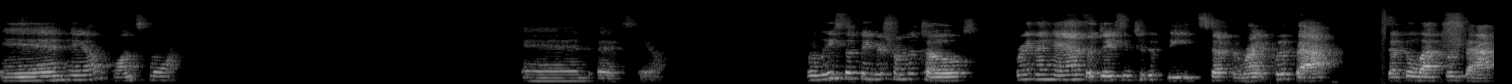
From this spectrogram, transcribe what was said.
Inhale once more. And exhale. Release the fingers from the toes. Bring the hands adjacent to the feet. Step the right foot back. Step the left foot back.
